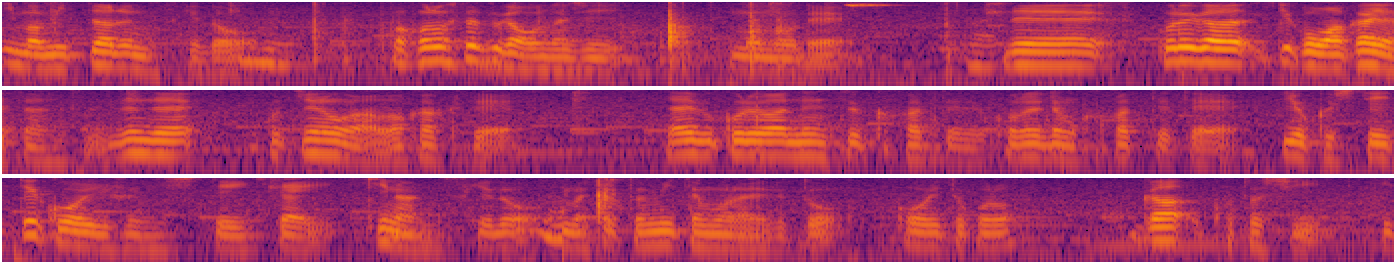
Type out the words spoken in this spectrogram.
今3つあるんですけど、な。まあ、この2つが同じものではい。でこれが結構若いやつなんです。全然こっちの方が若くてだいぶこれは年数かかってるこれでもかかっててよくしていってこういう風にしていきたい木なんですけど今ちょっと見てもらえるとこういうところが今年行っ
